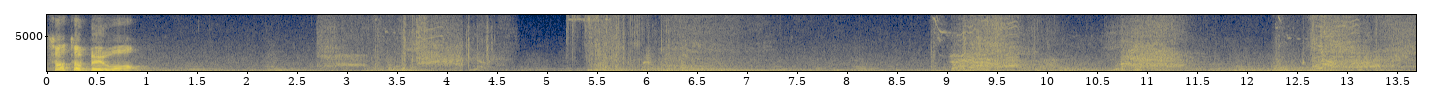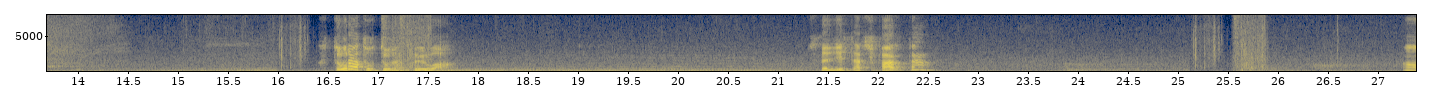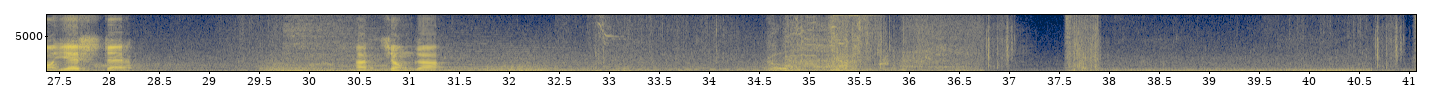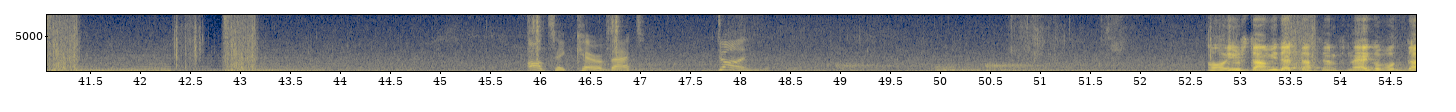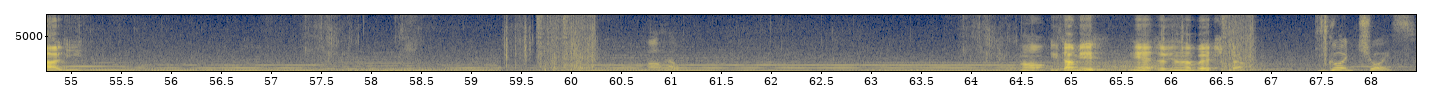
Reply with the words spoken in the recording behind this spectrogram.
Co to było? Która to tura była? 44? O, jeszcze. nadciąga. I'll take care of that. Done. O, już tam widać następnego w oddali. I tam jest... Nie, drewniana beczka. Good choice.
